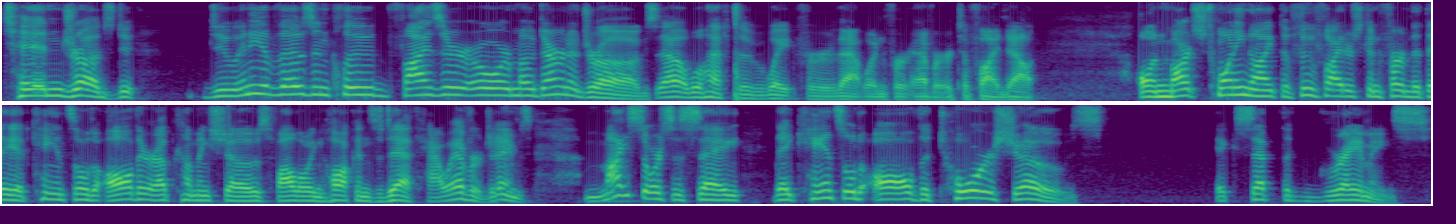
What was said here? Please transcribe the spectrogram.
10 drugs. Do, do any of those include Pfizer or Moderna drugs? Oh, we'll have to wait for that one forever to find out. On March 29th, the Foo Fighters confirmed that they had canceled all their upcoming shows following Hawkins' death. However, James, my sources say they canceled all the tour shows except the Grammys.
